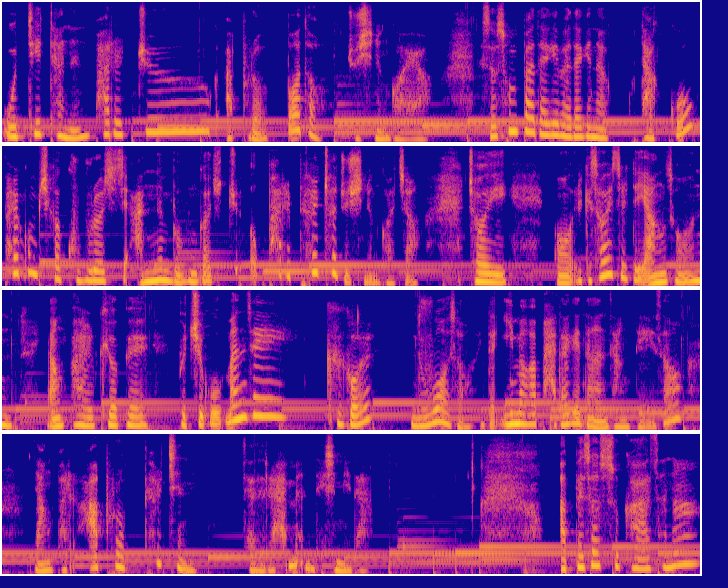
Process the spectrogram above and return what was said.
우티타는 팔을 쭉 앞으로 뻗어 주시는 거예요. 그래서 손바닥이 바닥에 닿고 팔꿈치가 구부러지지 않는 부분까지 쭉 팔을 펼쳐 주시는 거죠. 저희 어 이렇게 서 있을 때 양손 양팔 귀 옆에 붙이고 만세 그걸 누워서 그러니까 이마가 바닥에 닿은 상태에서 양팔을 앞으로 펼친 자세를 하면 되십니다. 앞에서 수카아사나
